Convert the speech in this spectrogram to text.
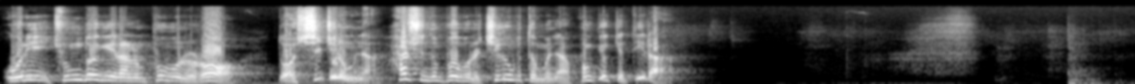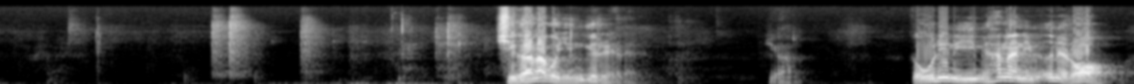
우리 중독이라는 부분으로 또 실제로 뭐냐, 할 수 있는 부분을 지금부터 뭐냐, 본격적으로 뛰라. 기관하고 연결을 해야 돼. 기관. 그러니까 우리는 이미 하나님의 은혜로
